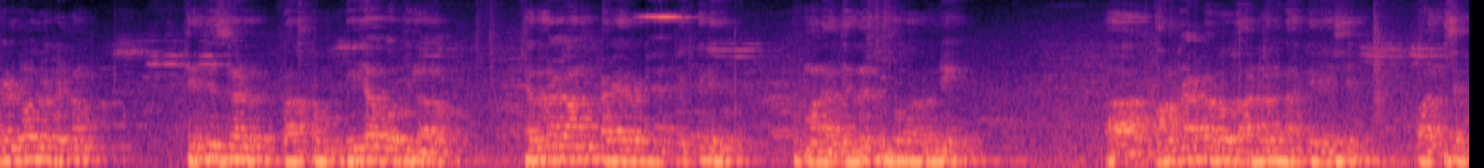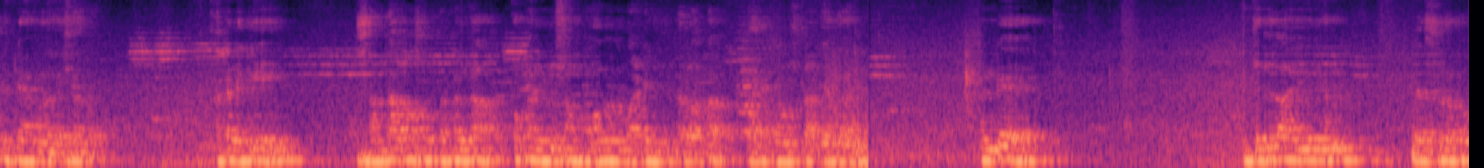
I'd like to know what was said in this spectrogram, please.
రెండు రోజుల క్రితం ఛత్తీస్గఢ్ రాష్ట్రం బీజాపూర్ జిల్లాలో చంద్రకాంత్ కరేర్ అనే వ్యక్తిని మన జర్నలిస్ట్ సోదరుని కాంట్రాక్టర్లు దారుణంగా హత్య చేసి వాళ్ళ సెఫ్టీ ట్యాంకులో వేశారు. అక్కడికి సంతాప సూచకంగా ఒక నిమిషం మౌనం పాటించిన తర్వాత కార్యక్రమం స్టార్ట్ చేయాలి అంటే జిల్లా యూనియన్ ప్రెస్లకు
